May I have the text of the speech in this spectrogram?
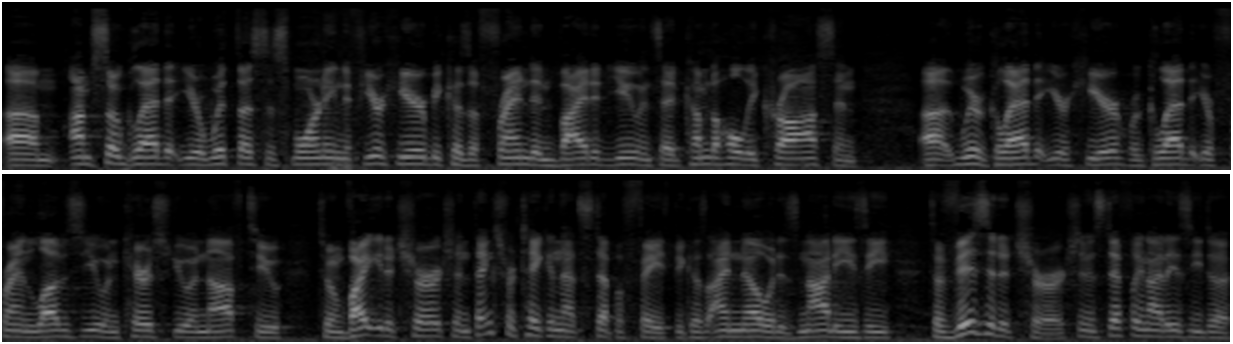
Um, I'm so glad that you're with us this morning. If you're here because a friend invited you and said, come to Holy Cross, and uh, we're glad that you're here. We're glad that your friend loves you and cares for you enough to, to invite you to church. And thanks for taking that step of faith because I know it is not easy to visit a church, and it's definitely not easy to,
